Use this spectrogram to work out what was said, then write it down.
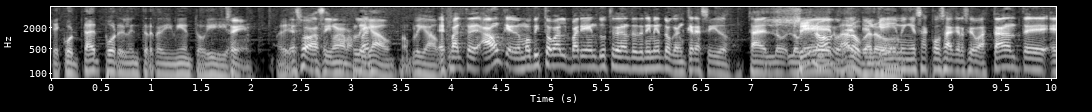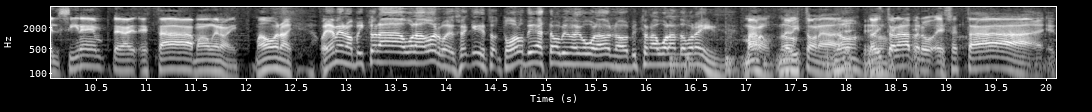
que cortar por el entretenimiento. Y, Sí. eh, Eso es así, mano. Complicado, complicado. Es parte, aunque hemos visto var- varias industrias de entretenimiento que han crecido. O sea, lo, lo Sí, que no, es el- claro, el, el pero- gaming, esas cosas ha crecido bastante. El cine eh, está más o menos ahí. Más o menos ahí. Oye, ¿no has visto nada volador? Porque sé que to- todos los días estamos viendo algo volador. ¿No has visto nada volando por ahí? Mano, no, he visto nada. No, he visto no. nada, pero eso está. eh,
